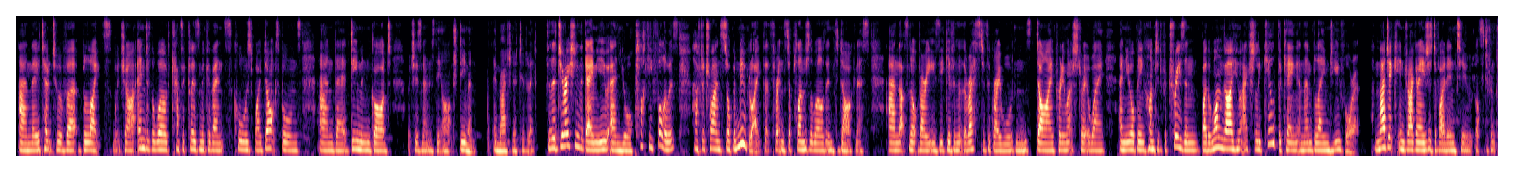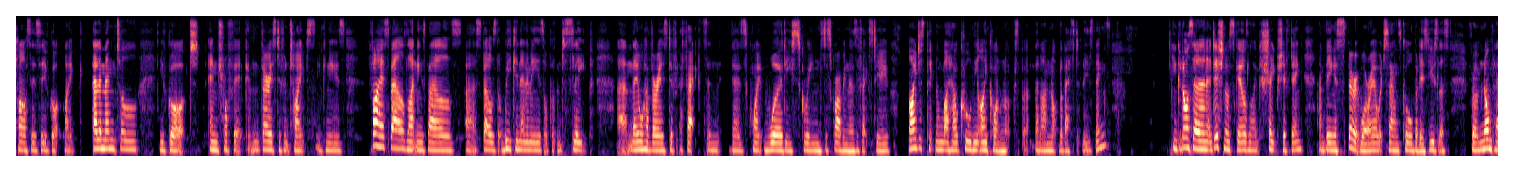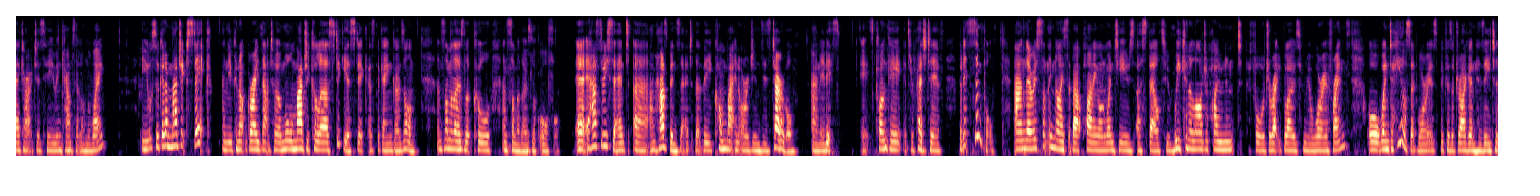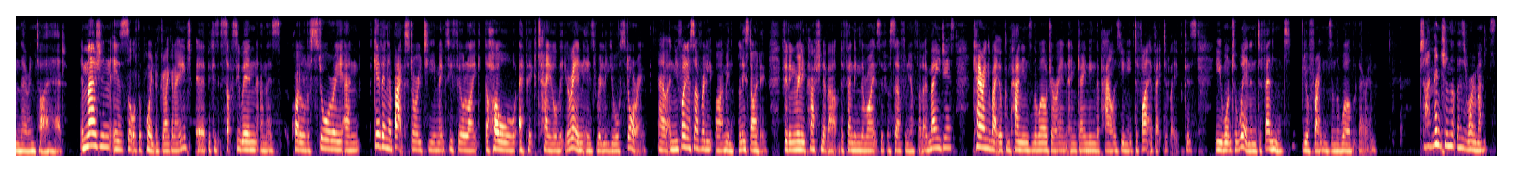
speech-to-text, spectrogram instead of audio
and they attempt to avert blights, which are end of the world cataclysmic events caused by darkspawns and their demon god, which is known as the archdemon, imaginatively. For the duration of the game, you and your plucky followers have to try and stop a new blight that threatens to plunge the world into darkness, and that's not very easy given that the rest of the Grey Wardens die pretty much straight away, and you're being hunted for treason by the one guy who actually killed the king and then blamed you for it magic in Dragon Age is divided into lots of different classes. So you've got like elemental, you've got entropic, and various different types. You can use fire spells, lightning spells, uh, spells that weaken enemies or put them to sleep. Um, they all have various different effects, and there's quite wordy screens describing those effects to you. I just pick them by how cool the icon looks, but then I'm not the best at these things. You could also learn additional skills like shapeshifting and being a spirit warrior, which sounds cool but is useless, from non player characters who you encounter along the way. You also get a magic stick, and you can upgrade that to a more magical, uh, stickier stick as the game goes on. And some of those look cool, and some of those look awful. Uh, it has to be said, uh, and has been said, that the combat in Origins is terrible, and it is. It's clunky, it's repetitive, but it's simple. And there is something nice about planning on when to use a spell to weaken a large opponent for direct blows from your warrior friends, or when to heal said warriors because a dragon has eaten their entire head. Immersion is sort of the point of Dragon Age uh, because it sucks you in and there's quite a lot of story and giving a backstory to you makes you feel like the whole epic tale that you're in is really your story. Uh, and you find yourself really, well, I mean, at least I do, feeling really passionate about defending the rights of yourself and your fellow mages, caring about your companions in the world you're in, and gaining the powers you need to fight effectively because you want to win and defend your friends and the world that they're in. Did I mention that there's romance?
